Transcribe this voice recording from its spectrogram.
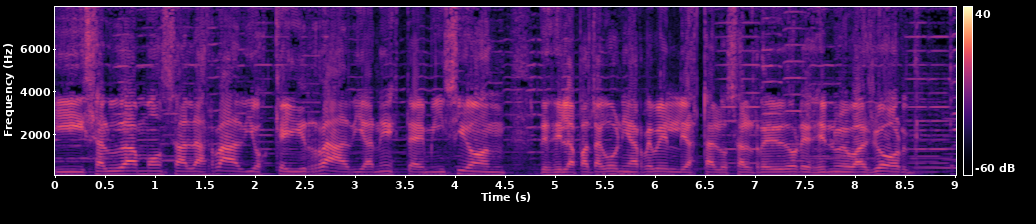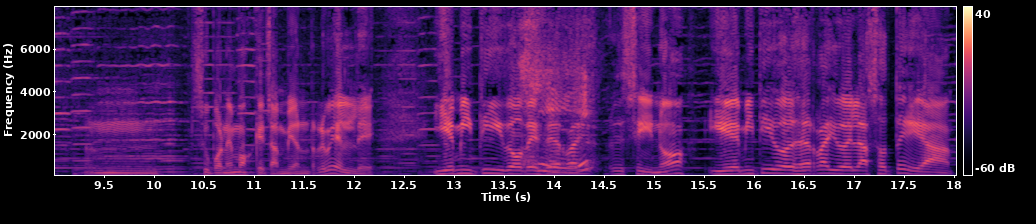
y saludamos a las radios que irradian esta emisión desde la Patagonia Rebelde hasta los alrededores de Nueva York. Mm, suponemos que también rebelde. Y emitido desde radio, sí, ¿no? Y emitido desde Radio de la Azotea.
